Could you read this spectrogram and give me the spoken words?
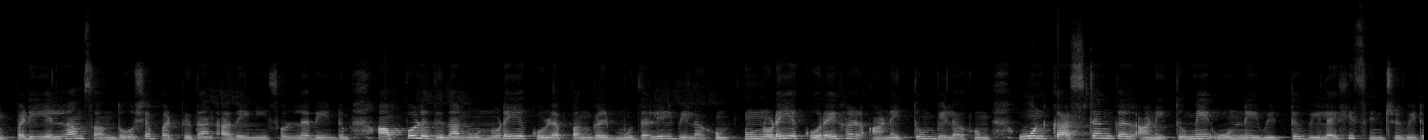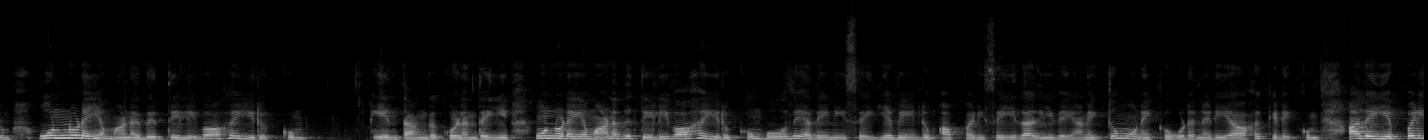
அப்படியெல்லாம் சந்தோஷப்பட்டு தான் அதை நீ சொல்ல வேண்டும். அப்பொழுதுதான் உன்னுடைய குழப்பங்கள் முதலில் விலகும் உன்னுடைய குறைகள் அனைத்தும் விலகும். உன் கஷ்டங்கள் அனைத்துமே உன்னை விட்டு விலகி சென்றுவிடும். உன்னுடைய உன்னுடைய மனது தெளிவாக இருக்கும். என் தங்க குழந்தையே உன்னுடைய மனது தெளிவாக இருக்கும்போது அதை நீ செய்ய வேண்டும். அப்படி செய்தால் இவை அனைத்தும் உனக்கு உடனடியாக கிடைக்கும். அதை எப்படி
